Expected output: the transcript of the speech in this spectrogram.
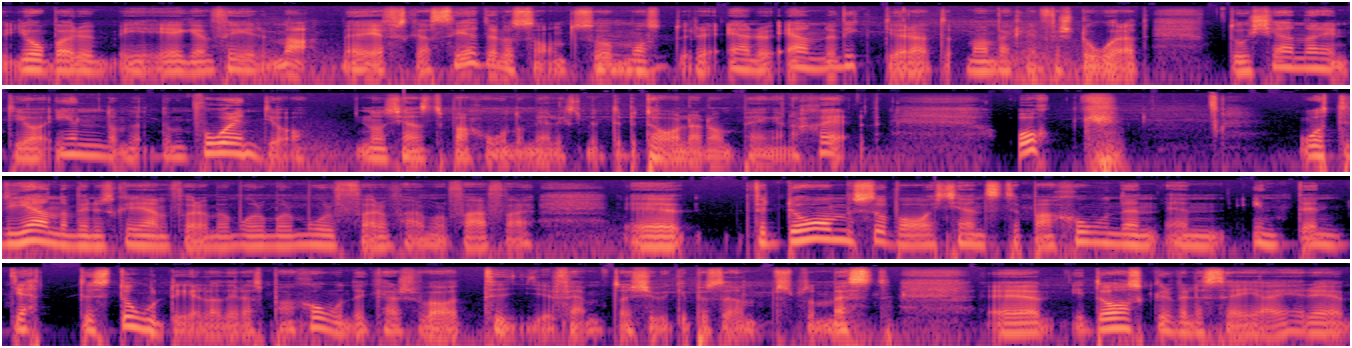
jobbar du i egen firma med F-skattsedel och sånt, så mm. måste det, är det ännu viktigare att man verkligen förstår att då tjänar inte jag in dem, de får inte jag någon tjänstepension om jag liksom inte betalar de pengarna själv. Och återigen om vi nu ska jämföra med mormor och morfar och farmor och farfar. Eh, för dem så var tjänstepensionen en, inte en jättestor del av deras pension. Det kanske var 10, 15, 20 procent som mest. Eh, idag skulle jag vilja säga är det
